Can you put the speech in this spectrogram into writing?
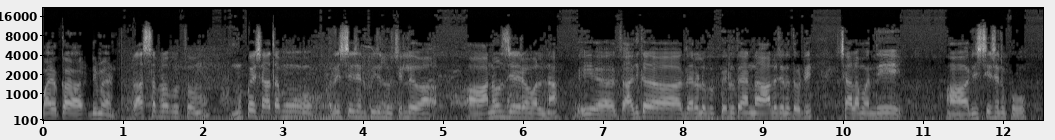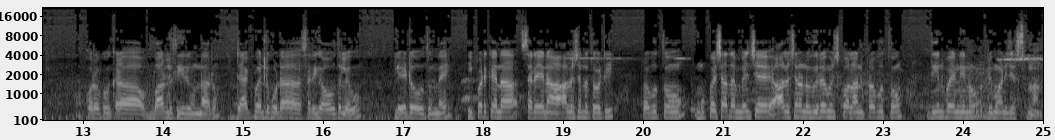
మా యొక్క డిమాండ్. రాష్ట్ర ప్రభుత్వం ముప్పై శాతము రిజిస్ట్రేషన్ ఫీజులు చెల్లి అనౌన్స్ చేయడం వలన ఈ అధిక ధరలు పెరుగుతాయన్న ఆలోచనతోటి చాలామంది రిజిస్ట్రేషన్కు కొరకు ఇక్కడ బార్లు తీరి ఉన్నారు. డాక్యుమెంట్లు కూడా సరిగా అవుతలేవు లేట్ అవుతున్నాయి. ఇప్పటికైనా సరైన ఆలోచనతోటి ప్రభుత్వం ముప్పై శాతం పెంచే ఆలోచనను విరమించుకోవాలని ప్రభుత్వం దీనిపై నేను డిమాండ్ చేస్తున్నాను.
